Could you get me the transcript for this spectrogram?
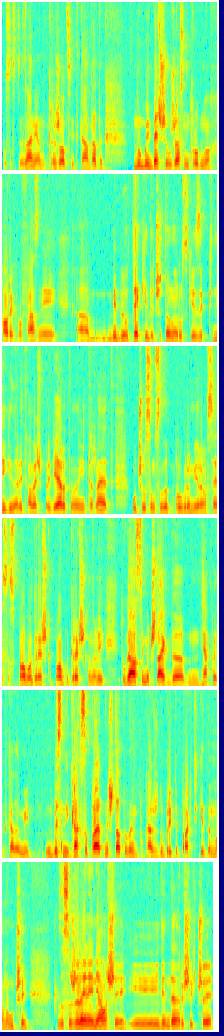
по състезания, на кръжоци и така нататък, но ми беше ужасно трудно. Ходих в разни а, библиотеки да чета на руски язик книги, нали? това беше преди ерата на интернет. Учил съм се да програмирам все с проба грешка, проба грешка, нали? Тогава си мечтаях да някой е така да ми обясни как се правят нещата, да ми покаже добрите практики, да ме научи. За съжаление нямаше и един ден реших, че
